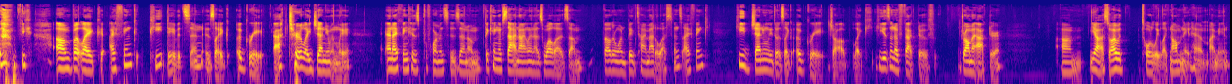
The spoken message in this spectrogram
um, but like I think Pete Davidson is like a great actor, like genuinely. And I think his performances in um The King of Staten Island as well as um the other one, Big Time Adolescence, I think he genuinely does like a great job. Like he is an effective drama actor. Um yeah, so I would totally like nominate him. I mean,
